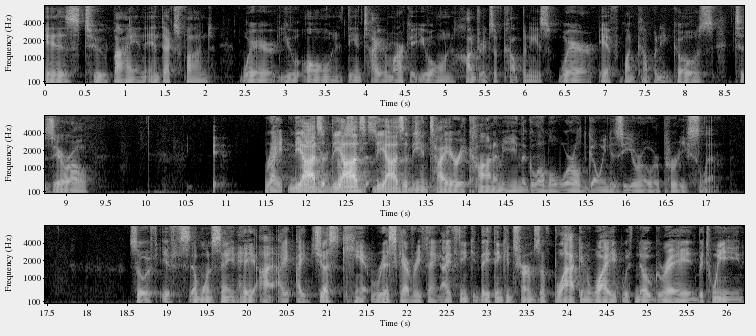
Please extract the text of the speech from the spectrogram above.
is to buy an index fund where you own the entire market. You own hundreds of companies. Where if one company goes to zero, right, and the odds, the odds, the odds of the entire economy in the global world going to zero are pretty slim. So if, if someone's saying, "Hey, I, I, I just can't risk everything," I think they think in terms of black and white with no gray in between,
